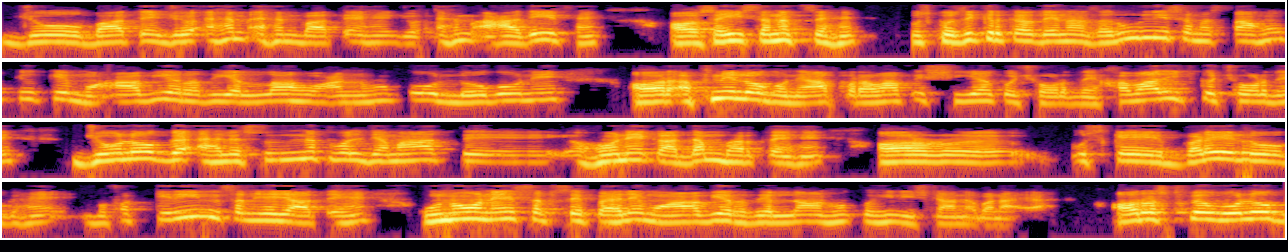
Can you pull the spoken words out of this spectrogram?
جو باتیں، جو اہم اہم باتیں ہیں، جو اہم احادیث ہیں اور صحیح صنعت سے ہیں اس کو ذکر کر دینا ضروری سمجھتا ہوں، کیونکہ معاویہ رضی اللہ عنہ کو لوگوں نے اور اپنے لوگوں نے، آپ روافی شیعہ کو چھوڑ دیں، خوارج کو چھوڑ دیں، جو لوگ اہل سنت والجماعت ہونے کا دم بھرتے ہیں اور اس کے بڑے لوگ ہیں، مفکرین سمجھے جاتے ہیں، انہوں نے سب سے پہلے معاویہ رضی اللہ عنہ کو ہی نشانہ بنایا۔ اور اس پہ وہ لوگ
